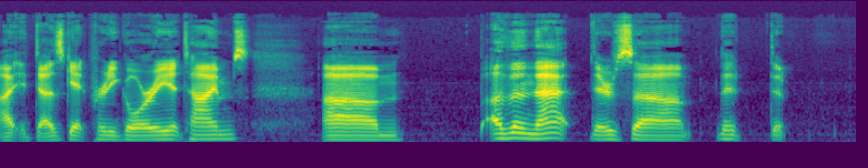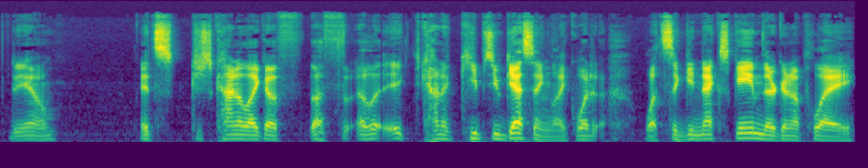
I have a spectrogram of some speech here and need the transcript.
uh, it does get pretty gory at times. Um, other than that, there's uh the the you know it's just kind of like a, a it kind of keeps you guessing like what what's the next game they're gonna play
